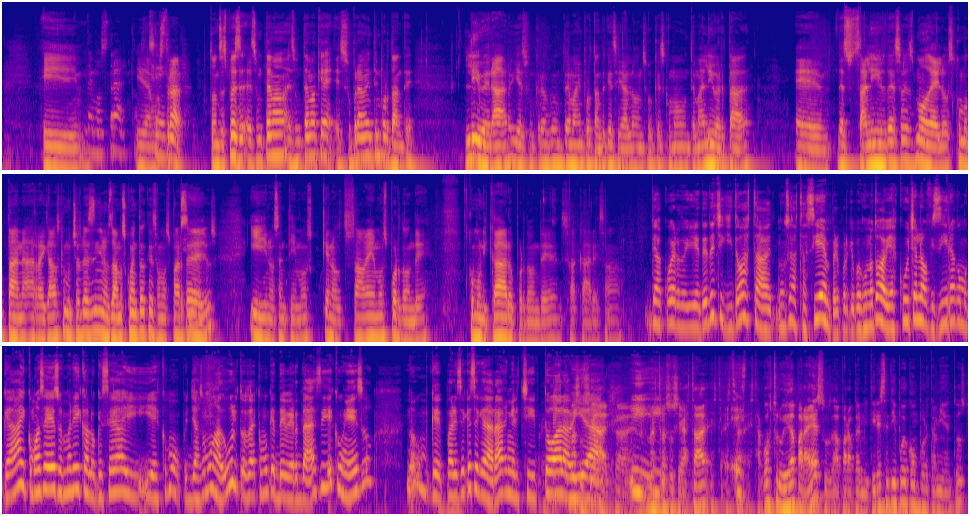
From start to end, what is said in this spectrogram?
y demostrar. Y demostrar. Entonces, pues es un, tema, es un tema que es supremamente importante liberar y es un, creo que un tema importante que decía Alonso, que es como un tema de libertad eh, de salir de esos modelos como tan arraigados que muchas veces ni nos damos cuenta que somos parte de ellos y nos sentimos que no sabemos por dónde comunicar o por dónde sacar esa... De acuerdo, y es desde chiquito hasta, no sé, hasta siempre, porque pues uno todavía escucha en la oficina como que, ay, ¿cómo hace eso? Es marica, lo que sea, y, y es como, pues ya somos adultos, o sea, es como que de verdad sigues con eso. ¿no? Como que parece que se quedará en el chip toda la vida. y, nuestra sociedad está, está, está, construida para eso, para permitir ese tipo de comportamientos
